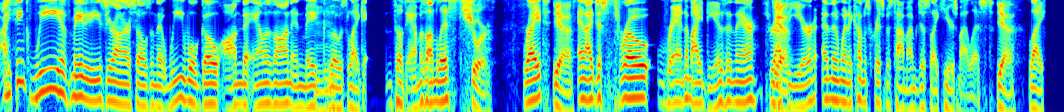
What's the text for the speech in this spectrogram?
I think we have made it easier on ourselves in that we will go onto Amazon and make those like those Amazon lists. Mm-hmm. Sure. Right? Yeah. And I just throw random ideas in there throughout Yeah. the year. And then when it comes Christmas time, I'm just like, here's my list. Yeah. Like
